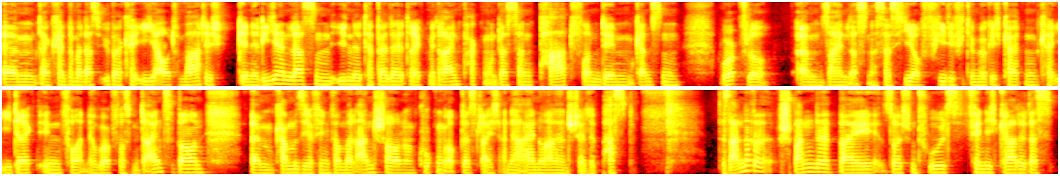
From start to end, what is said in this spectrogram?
ähm, dann könnte man das über KI automatisch generieren lassen, in der Tabelle direkt mit reinpacken und das dann Part von dem ganzen Workflow ähm, sein lassen. Das heißt, hier auch viele, viele Möglichkeiten, KI direkt in vorhandene Workflows mit einzubauen. Ähm, kann man sich auf jeden Fall mal anschauen und gucken, ob das vielleicht an der einen oder anderen Stelle passt. Das andere Spannende bei solchen Tools finde ich gerade, dass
